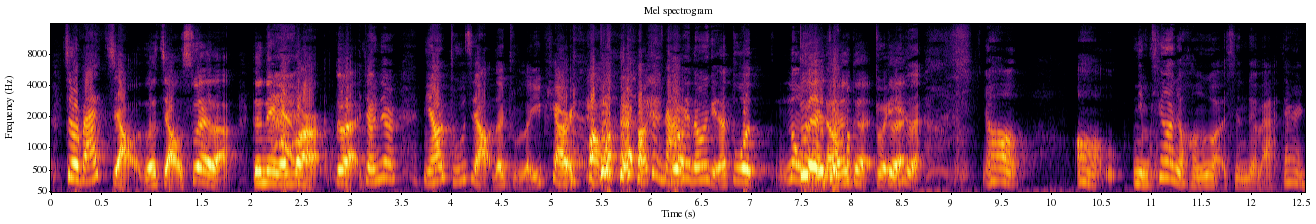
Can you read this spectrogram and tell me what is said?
就是把饺子搅碎了的那个味儿。对，就就是你要煮饺子，煮了一片儿汤，然后再拿这东西给它多弄对一弄，对对对怼一怼，然后哦，你们听着就很恶心，对吧？但是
